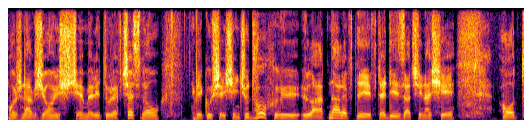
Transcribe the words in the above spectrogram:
Można wziąć emeryturę wczesną wieku 62 lat, no ale wtedy, zaczyna się od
